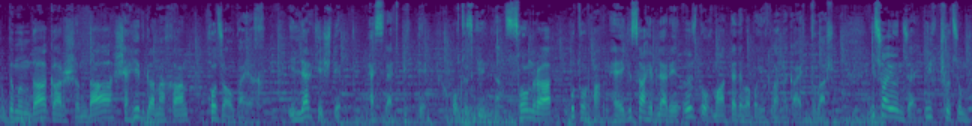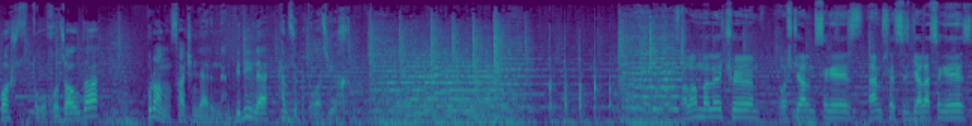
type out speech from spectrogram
Addımında qarşında şəhid qanaxan Xocaldayıq. İllər keçdi, həsrət bitdi. 32 ildən sonra bu torpağın həqiqi sahibləri öz doğma dədə-baba yurdlarına qayıtdılar. 3 ay öncə ilk köçün baş tutduğu Xocalıda buranın sakinlərindən biri ilə həmsöhbət olacağıq. Salam aleyküm. Hoş gəlmisiniz. Həmişə siz gələsiniz.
